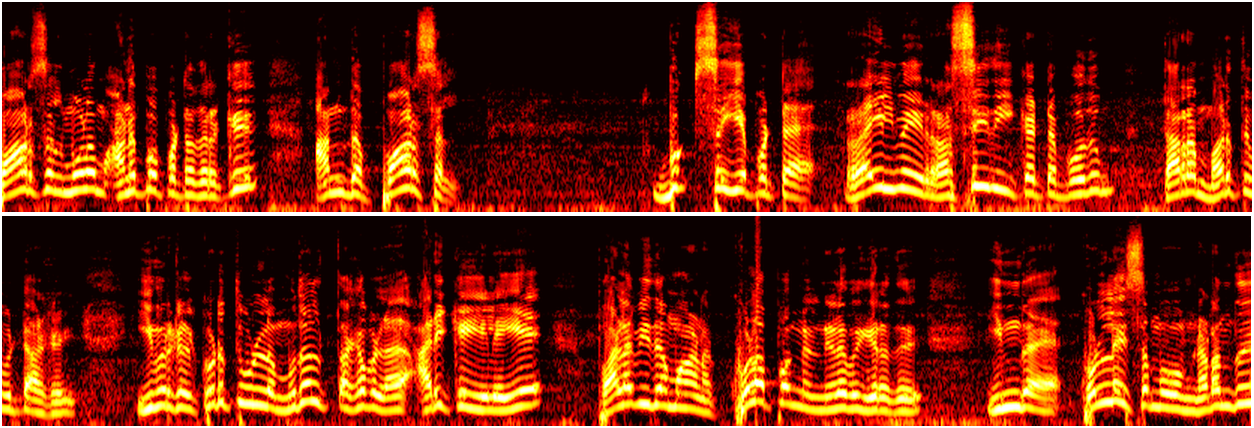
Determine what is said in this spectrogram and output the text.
பார்சல் மூலம் அனுப்பப்பட்டதற்கு அந்த பார்சல் புக் செய்யப்பட்ட ரயில்வே ரசீதி கேட்ட போதும் தர மறுத்துவிட்டார்கள் இவர்கள் கொடுத்துள்ள முதல் தகவல் அறிக்கையிலேயே பலவிதமான குழப்பங்கள் நிலவுகிறது. இந்த கொள்ளை சம்பவம் நடந்து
